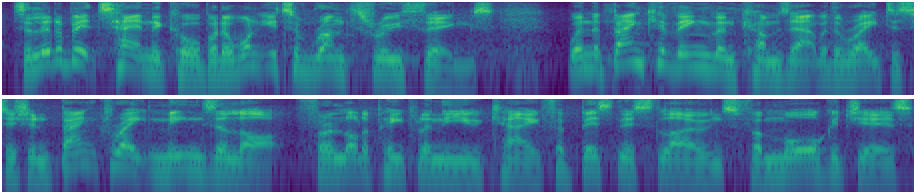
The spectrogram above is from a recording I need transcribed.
It's a little bit technical, but I want you to run through things. When the Bank of England comes out with a rate decision, bank rate means a lot for a lot of people in the UK, for business loans, for mortgages.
